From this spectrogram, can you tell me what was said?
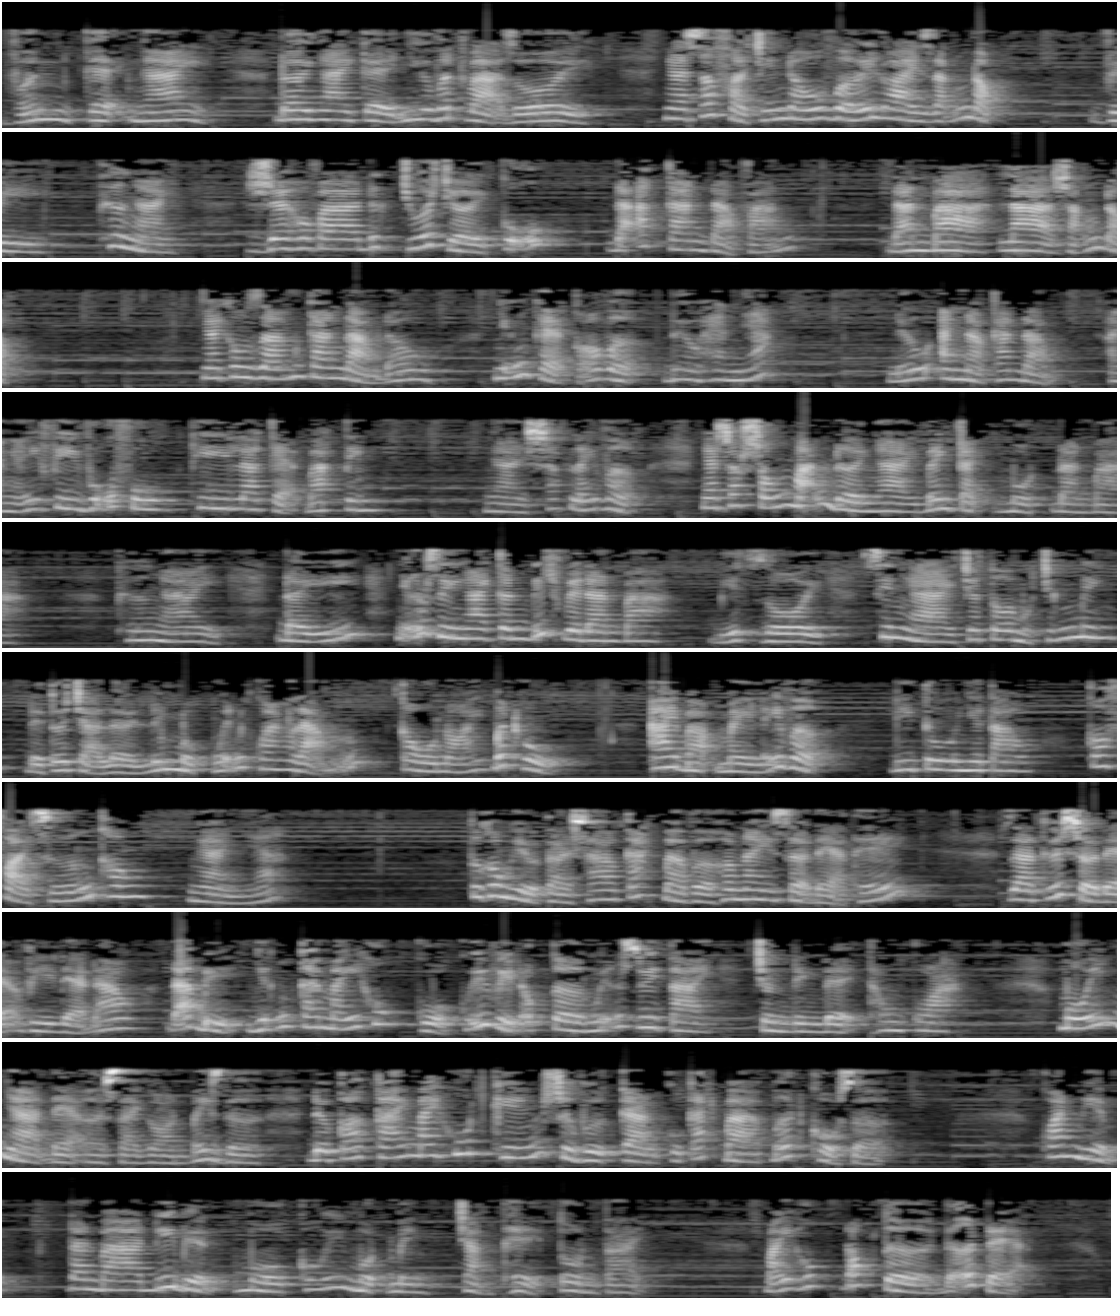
Vâng, kệ ngài, đời ngài kể như vất vả rồi. Ngài sắp phải chiến đấu với loài rắn độc. Vì, thưa ngài, Jehovah Đức Chúa Trời cũ đã can đảm phán, đàn bà là rắn độc. Ngài không dám can đảm đâu, những kẻ có vợ đều hèn nhát. Nếu anh nào can đảm, anh ấy phi vũ phu thì là kẻ bạc tinh. Ngài sắp lấy vợ, Ngài sắp sống mãn đời Ngài bên cạnh một đàn bà. Thưa Ngài, đấy những gì Ngài cần biết về đàn bà. Biết rồi, xin Ngài cho tôi một chứng minh để tôi trả lời Linh Mục Nguyễn Quang Lãm, câu nói bất hủ. Ai bảo mày lấy vợ, đi tu như tao, có phải sướng không, Ngài nhé? Tôi không hiểu tại sao các bà vợ hôm nay sợ đẻ thế. Giả thuyết sợ đẻ vì đẻ đau đã bị những cái máy hút của quý vị đốc tờ Nguyễn Duy Tài, Trần Đình Đệ thông qua. Mỗi nhà đẻ ở Sài Gòn bây giờ đều có cái máy hút khiến sự vượt cản của các bà bớt khổ sở. Quan niệm đàn bà đi biển mồ côi một mình chẳng thể tồn tại. Máy hút đốc tờ đỡ đẻ,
